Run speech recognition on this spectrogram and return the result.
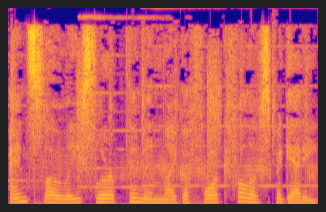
and slowly slurp them in like a fork full of spaghetti.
